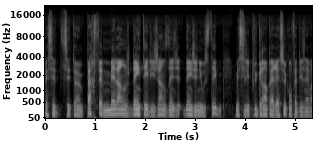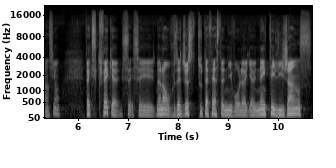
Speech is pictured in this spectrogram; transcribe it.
Mais c'est un parfait mélange d'intelligence, d'ingé- d'ingéniosité, mais c'est les plus grands paresseux qui ont fait des inventions. Fait que ce qui fait que c'est- c'est. Non, non, vous êtes juste tout à fait à ce niveau-là. Il y a une intelligence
